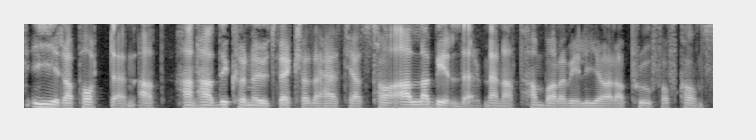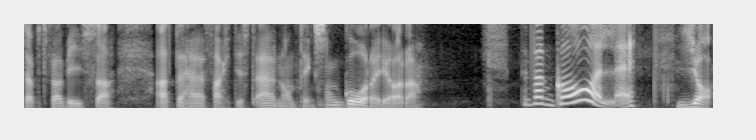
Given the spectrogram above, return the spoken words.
i rapporten att han hade kunnat utveckla det här till att ta alla bilder, men att han bara ville göra proof of concept för att visa att det här faktiskt är någonting som går att göra. Men vad galet! Ja.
